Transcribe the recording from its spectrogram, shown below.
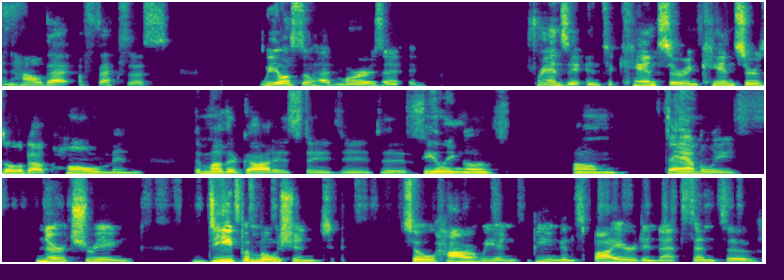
and how that affects us. We also had Mars uh, transit into Cancer, and Cancer is all about home and the mother goddess, the the, the feeling of um, family, nurturing, deep emotions. So, how are we in, being inspired in that sense of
